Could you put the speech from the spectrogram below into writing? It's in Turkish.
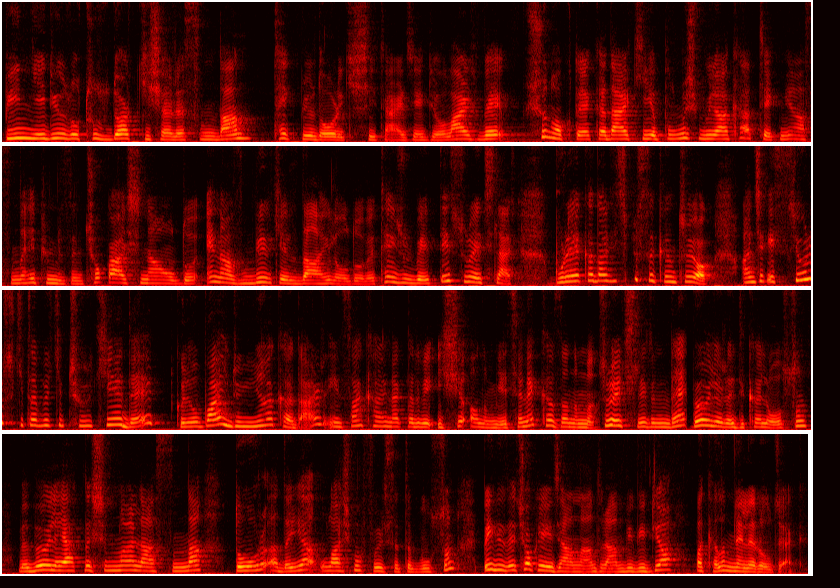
...1734 kişi arasından tek bir doğru kişiyi tercih ediyorlar ve şu noktaya kadar ki yapılmış mülakat tekniği aslında hepimizin çok aşina olduğu, en az bir kez dahil olduğu ve tecrübe ettiği süreçler. Buraya kadar hiçbir sıkıntı yok. Ancak istiyoruz ki tabii ki Türkiye'de global dünya kadar insan kaynakları ve işe alım, yetenek kazanımı süreçlerinde böyle radikal olsun ve böyle yaklaşımlarla aslında doğru adaya ulaşma fırsatı bulsun. Beni de çok heyecanlandıran bir video. Bakalım neler olacak.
